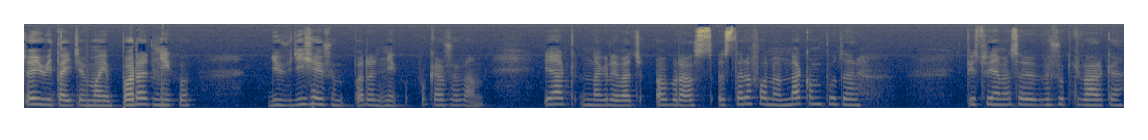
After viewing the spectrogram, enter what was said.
Cześć, witajcie w moim poradniku. W dzisiejszym poradniku pokażę Wam, jak nagrywać obraz z telefonu na komputer. Wpisujemy sobie w wyszukiwarkę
